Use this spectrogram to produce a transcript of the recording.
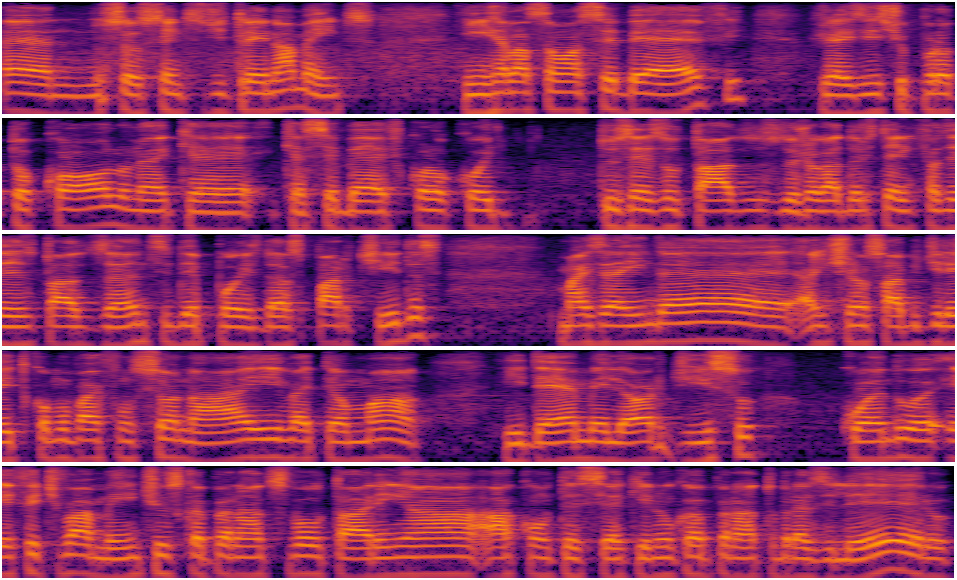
é, nos seus centros de treinamentos. Em relação à CBF, já existe o protocolo né, que, é, que a CBF colocou dos resultados, dos jogadores terem que fazer resultados antes e depois das partidas, mas ainda é, a gente não sabe direito como vai funcionar e vai ter uma ideia melhor disso quando efetivamente os campeonatos voltarem a, acontecer aqui no Campeonato Brasileiro,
